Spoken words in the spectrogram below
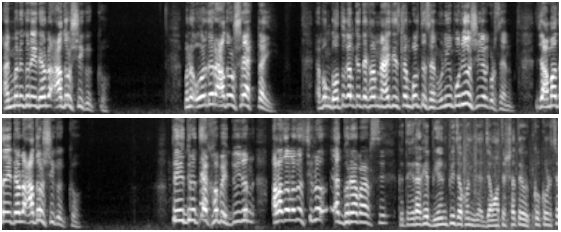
আমি মনে করি এটা হলো আদর্শিক ঐক্য। মানে ওদের আদর্শ একটাই। এবং গতকালকে দেখলাম নাহিদ ইসলাম বলতেছেন, উনি, উনিও স্বীকার করছেন যে আমাদের এটা হলো আদর্শিক ঐক্য। তো এই দুটো তো এক হবে। দুইজন আলাদা আলাদা ছিল এক ঘরে আবার আসছে। কিন্তু এর আগে বিএনপি যখন জামাতের সাথে ঐক্য করেছে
